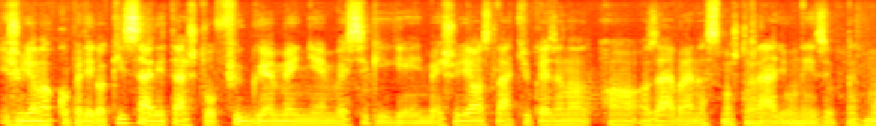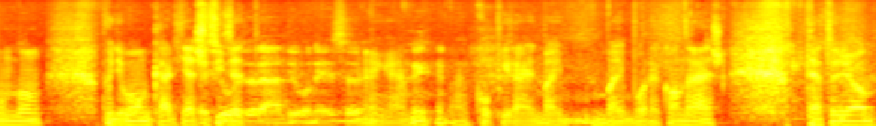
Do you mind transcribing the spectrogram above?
és ugyanakkor pedig a kiszállítástól függően mennyien veszik igénybe. És ugye azt látjuk ezen a, a, az ábrán, ezt most a rádiónézőknek mondom, hogy a bankkártyás fizetés. rádiónéző. Igen, copyright by, by Borek András. Tehát, hogy a,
